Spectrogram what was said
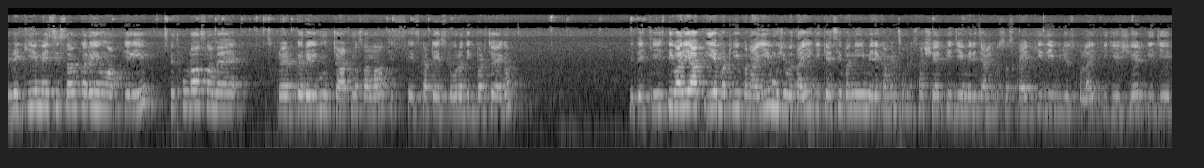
ये देखिए, मैं इसे सर्व कर रही हूँ आपके लिए। इस पर थोड़ा सा मैं स्प्रेड कर रही हूँ चाट मसाला, जिससे इसका टेस्ट और अधिक बढ़ जाएगा। ये देखिए, इस दिवाली आप ये मठरी बनाइए, मुझे बताइए कि कैसी बनी। मेरे कमेंट्स अपने साथ शेयर कीजिए, मेरे चैनल को सब्सक्राइब कीजिए वीडियोस को लाइक कीजिए शेयर कीजिए।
